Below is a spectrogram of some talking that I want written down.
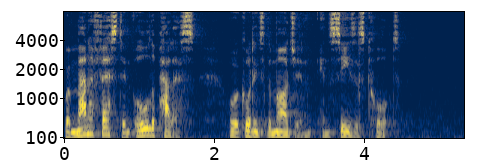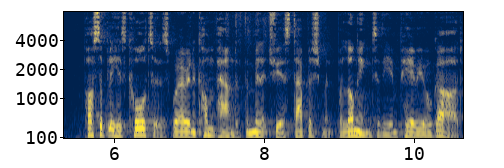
were manifest in all the palace, or according to the margin, in Caesar's court. Possibly his quarters were in a compound of the military establishment belonging to the imperial guard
